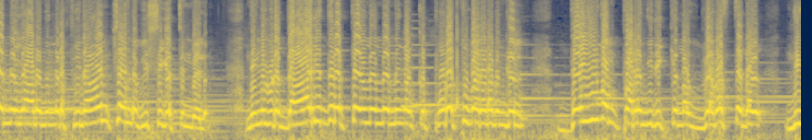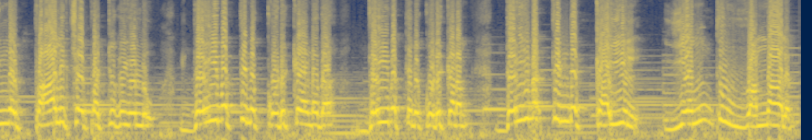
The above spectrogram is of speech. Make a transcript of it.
തന്നെയാണ് നിങ്ങളുടെ ഫിനാൻഷ്യലിന്റെ വിഷയത്തിന്മേലും നിങ്ങളുടെ ദാരിദ്ര്യത്തിൽ നിന്ന് നിങ്ങൾക്ക് പുറത്തു വരണമെങ്കിൽ ദൈവം പറഞ്ഞിരിക്കുന്ന വ്യവസ്ഥകൾ നിങ്ങൾ പാലിച്ചേ പറ്റുകയുള്ളൂ. ദൈവത്തിന് കൊടുക്കേണ്ടത് ദൈവത്തിന് കൊടുക്കണം. ദൈവത്തിന്റെ കയ്യിൽ എന്തു വന്നാലും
